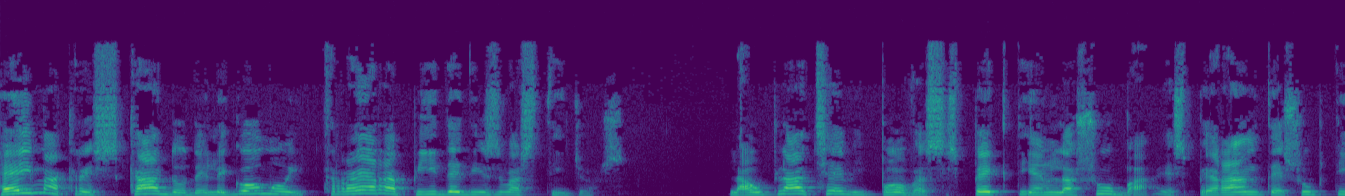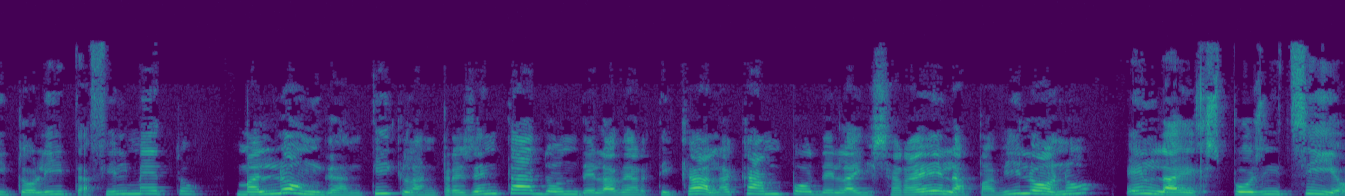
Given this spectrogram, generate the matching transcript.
heima crescado de legomoi tre rapide disvastigios. Lauplace vi povas spekti en la suba esperante subtitolita filmeto mallongan tiglan presentadon de la verticala campo de la israela pavilono en la exposizio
